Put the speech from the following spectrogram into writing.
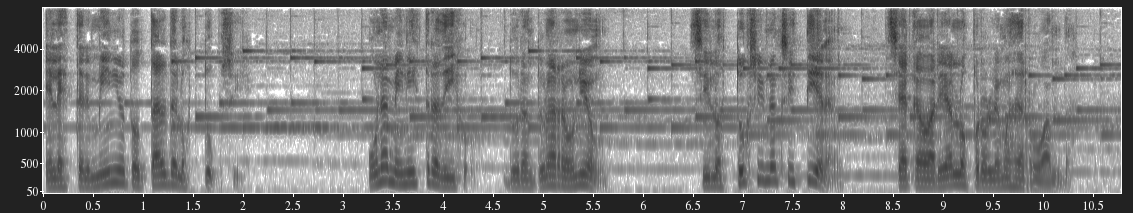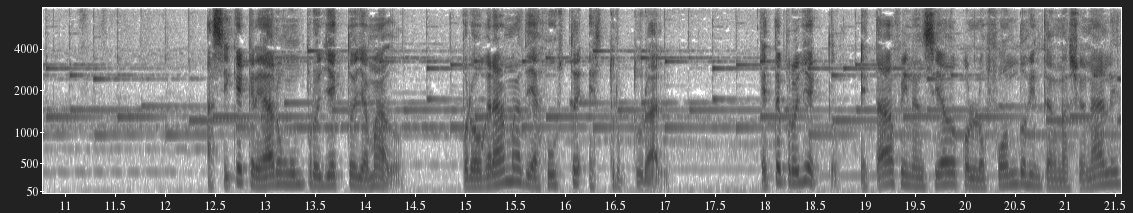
el exterminio total de los Tutsi. Una ministra dijo, durante una reunión, si los Tutsis no existieran, se acabarían los problemas de Ruanda. Así que crearon un proyecto llamado Programa de Ajuste Estructural. Este proyecto estaba financiado con los fondos internacionales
